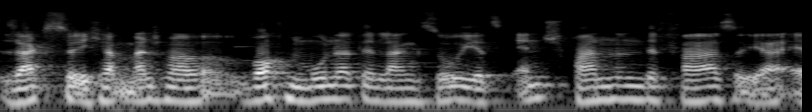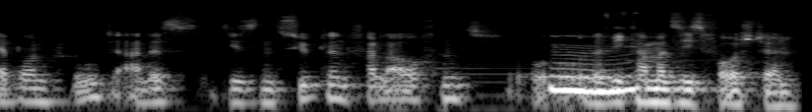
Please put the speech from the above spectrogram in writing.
sagst du, ich habe manchmal Wochen, Monate lang so jetzt entspannende Phase, ja, Ebbe und Flut, alles diesen Zyklen verlaufend mhm. oder wie kann man sich vorstellen?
